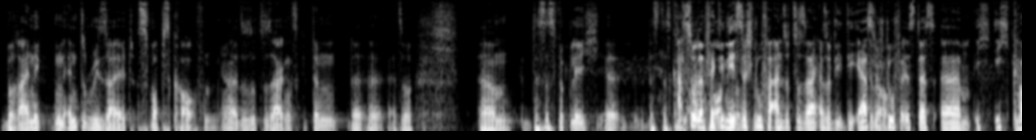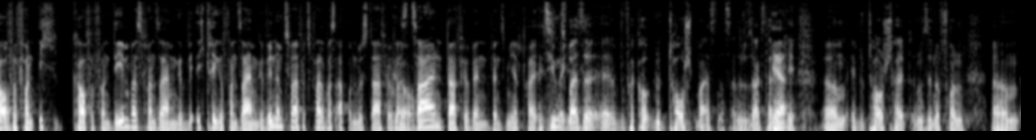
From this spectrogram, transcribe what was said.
bereinigten Endresult Swaps kaufen. Ja, also sozusagen, es gibt dann, äh, äh also ähm, das ist wirklich, äh, das, das kann Ach so, dann fängt die nächste Stufe an sozusagen. Also die die erste genau. Stufe ist, dass ähm, ich ich genau. kaufe genau. von ich kaufe von dem was von seinem Gewinn, ich kriege von seinem Gewinn im Zweifelsfall was ab und muss dafür genau. was zahlen. Dafür, wenn wenn es mir beziehungsweise äh, du verkaufst, du tauscht meistens. Also du sagst halt, ja. okay, ähm, du tauschst halt im Sinne von ähm,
